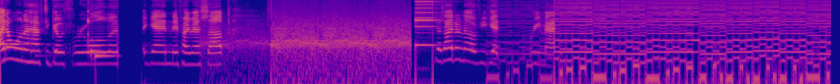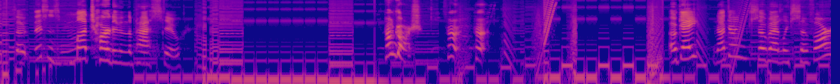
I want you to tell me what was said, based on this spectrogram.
I don't want to have to go through all of it again if I mess up. Because I don't know if you get rematch. This is much harder than the past two. Oh gosh! Okay, not doing so badly so far.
